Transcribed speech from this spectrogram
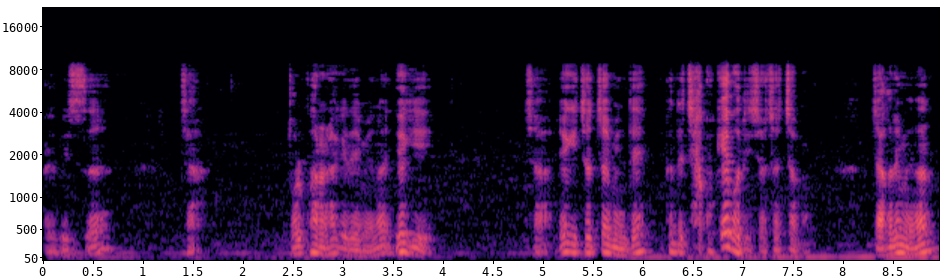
웰비스. 자, 돌파를 하게 되면은, 여기, 자, 여기 저점인데, 근데 자꾸 깨버리죠, 저점을. 자, 그러면은,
